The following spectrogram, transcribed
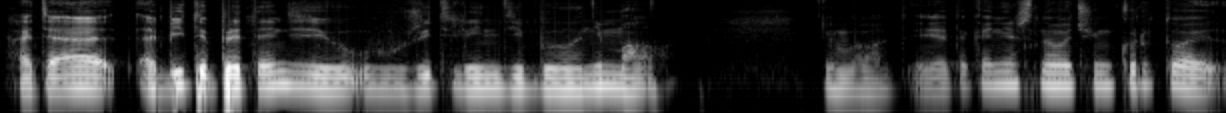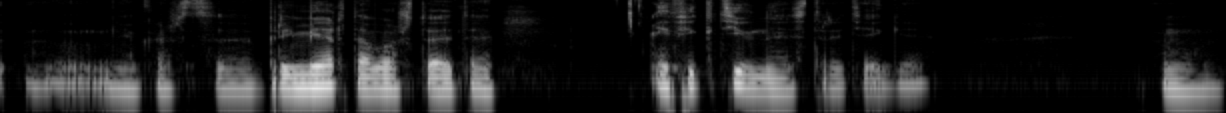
Хотя обид и претензий у жителей Индии было немало. Вот. И это, конечно, очень крутой, э, мне кажется, пример того, что это эффективная стратегия. Вот.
